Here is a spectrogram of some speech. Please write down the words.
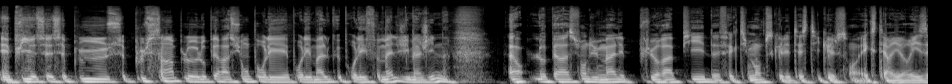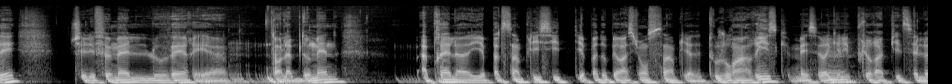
Et puis c'est plus, plus simple l'opération pour les, pour les mâles que pour les femelles, j'imagine alors, l'opération du mâle est plus rapide, effectivement, puisque les testicules sont extériorisés. Chez les femelles, l'ovaire est euh, dans l'abdomen. Après, là, il n'y a pas de simplicité, il n'y a pas d'opération simple. Il y a toujours un risque, mais c'est vrai qu'elle est mmh. plus rapide, celle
